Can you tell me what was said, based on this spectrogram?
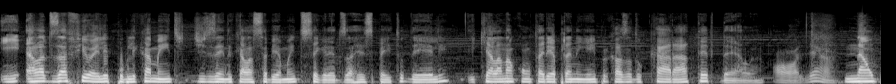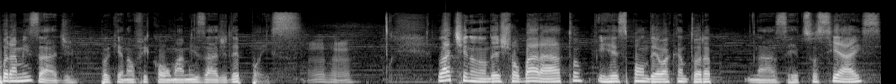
E ela desafiou ele publicamente, dizendo que ela sabia muitos segredos a respeito dele e que ela não contaria pra ninguém por causa do caráter dela. Olha. Não por amizade, porque não ficou uma amizade depois. Latino não deixou barato e respondeu a cantora nas redes sociais.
